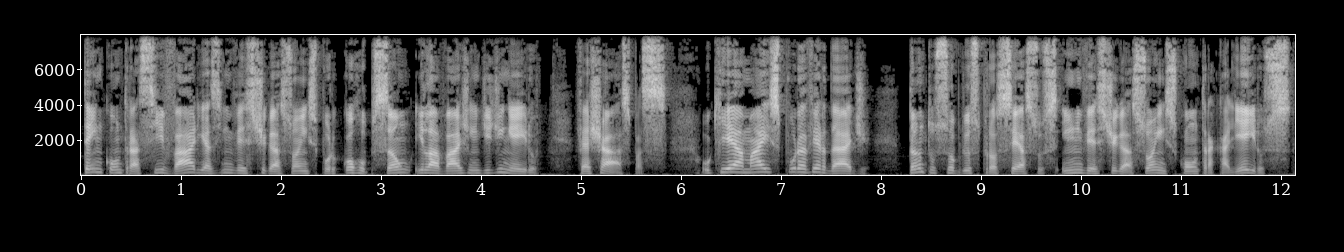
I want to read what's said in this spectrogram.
tem contra si várias investigações por corrupção e lavagem de dinheiro. Fecha aspas. O que é a mais pura verdade, tanto sobre os processos e investigações contra Calheiros,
